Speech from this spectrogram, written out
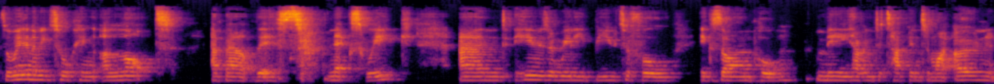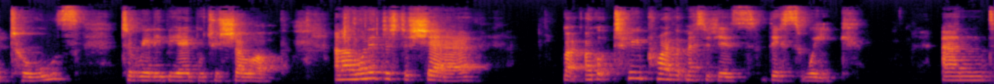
So, we're going to be talking a lot about this next week. And here is a really beautiful example me having to tap into my own tools to really be able to show up. And I wanted just to share like I got two private messages this week, and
